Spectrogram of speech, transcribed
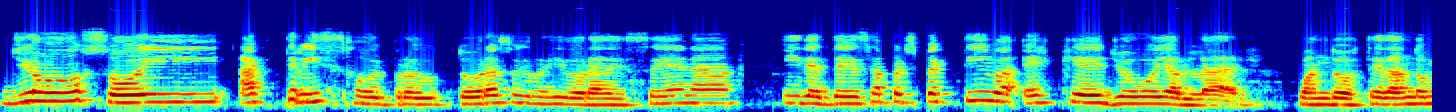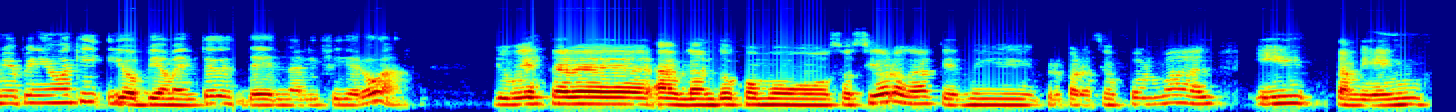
Yo soy actriz, soy productora, soy regidora de escena y desde esa perspectiva es que yo voy a hablar cuando esté dando mi opinión aquí y obviamente de, Nali Figueroa. Yo voy a estar eh, hablando como socióloga, que es mi preparación formal, y también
